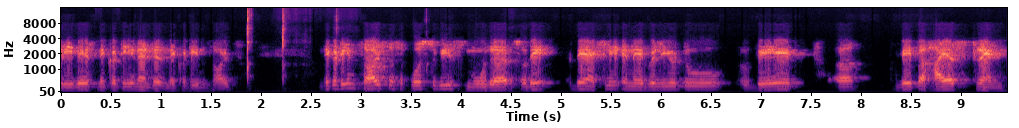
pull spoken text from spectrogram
freebase nicotine and there's nicotine salts. Nicotine salts are supposed to be smoother, so they, they actually enable you to vape, uh, vape a higher strength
